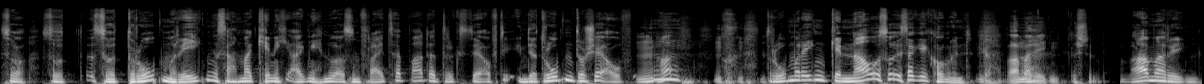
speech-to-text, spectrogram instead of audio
so, so, so Tropenregen, sag mal, kenne ich eigentlich nur aus dem Freizeitbad. Da drückst du auf die, in der Tropendusche auf. Mhm. Tropenregen, genau so ist er gekommen. Ja, warmer ja. Regen, das stimmt. Warmer Regen.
